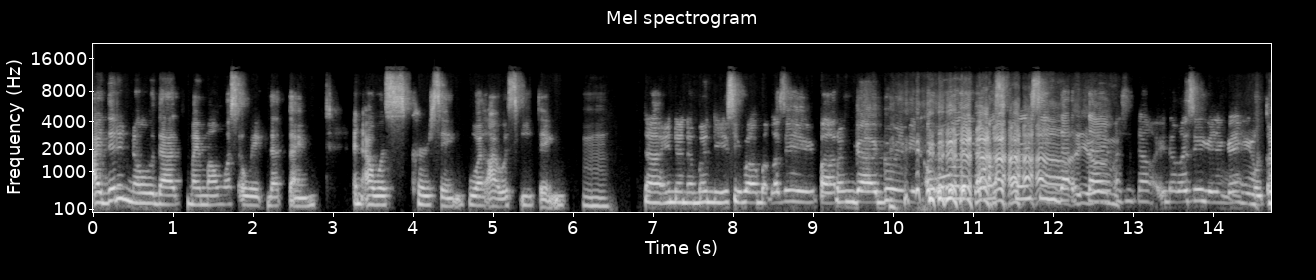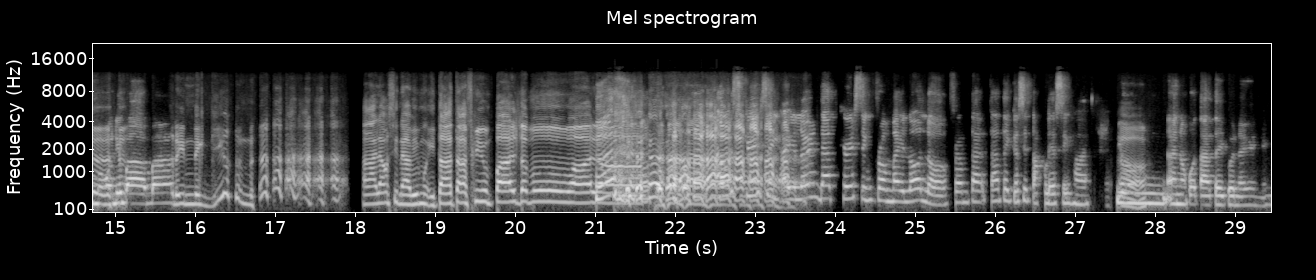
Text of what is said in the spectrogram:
I didn't know that my mom was awake that time and I was cursing while I was eating Mhm. Nain na naman eh, si mama kasi parang gago eh. Oo, like, I was cursing that Ayun. time. Kasi ina kasi ganyan ganyan. Ginutom ako ni mama. Rinig yun. Akala ko sinabi mo, itataas ko yung palda mo. Wala. I was cursing. I learned that cursing from my lolo. From ta- tatay kasi taklesihan. Yung ano ko, tatay ko na yun eh.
